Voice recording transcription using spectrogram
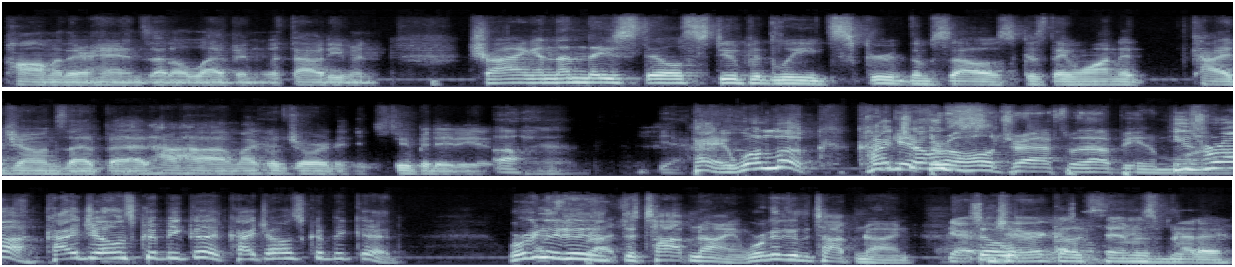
palm of their hands at 11 without even trying and then they still stupidly screwed themselves because they wanted Kai Jones that bad haha Michael Jordan you stupid idiot Ugh. Yeah. Yeah. Hey, well, look, Kai Could get through a whole Jones, draft without being a moron. he's raw. Kai Jones could be good. Kai Jones could be good. We're gonna That's do the, the top nine. We're gonna do the top nine. Jer- So- Jericho Sims better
